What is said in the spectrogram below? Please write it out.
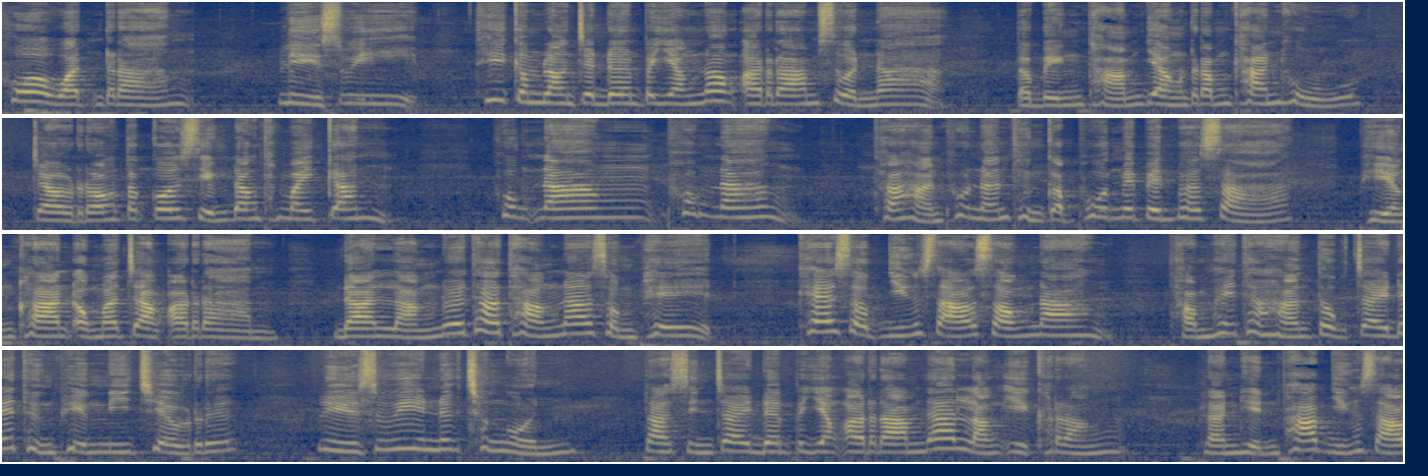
ทั่ววัดร้างลีสวี ที่กำลังจะเดินไปยังนอกอารามส่วนหน้า ตะเบงถามอย่างรำคาญหู เจ้าร้องตะโกนเสียงดังทำไมกัน พวกนาง พวกนาง ทหารผู้นั้นถึงกับพูดไม่เป็นภาษา เพียงคลานออกมาจากอาราม ด้านหลังด้วยท่าทางน่าสมเพชแค่ศพหญิงสาวสองนางทำให้ทหารตกใจได้ถึงเพียงนี้เชียวหรือหลีสวีนึกชงน ตัดสินใจเดินไปยังอารามด้านหลังอีกครั้ง พลันเห็นภาพหญิงสาว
